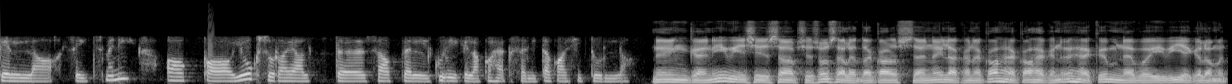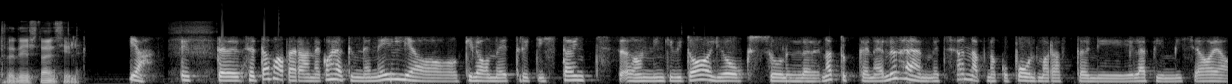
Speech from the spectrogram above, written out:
kella seitsmeni, aga jooksurajalt saab veel kuni kella kaheksani tagasi tulla. ning niiviisi saab siis osaleda kas neljakümne kahe, kahekümne ühe, kümne või viie kilomeetri distantsil? Jah, et äh, see tavapärane kahekümne nelja kilomeetri distants on individuaaljooksul natukene lühem, et see annab nagu poolmaratoni läbimise aja.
